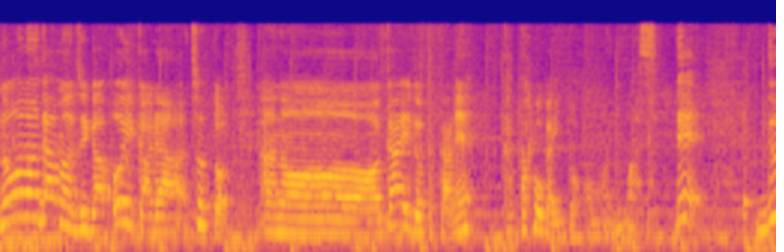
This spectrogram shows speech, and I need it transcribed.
のものがマジが多いからちょっとあのー、ガイドとかね買った方がいいと思います。でドゥ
